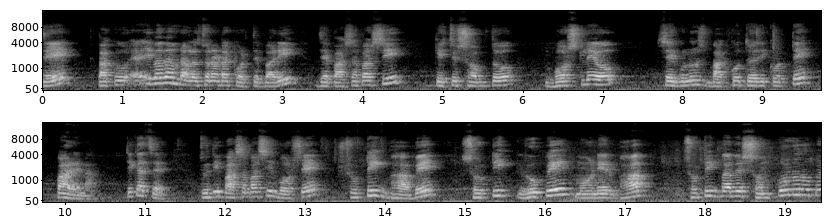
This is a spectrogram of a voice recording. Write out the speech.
যে বাক্য, এইভাবে আমরা আলোচনাটা করতে পারি, যে পাশাপাশি কিছু শব্দ বসলেও সেগুলো বাক্য তৈরি করতে পারে না। ঠিক আছে? যদি পাশাপাশি বসে সঠিকভাবে, সঠিক রূপে মনের ভাব, সঠিকভাবে সম্পূর্ণরূপে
